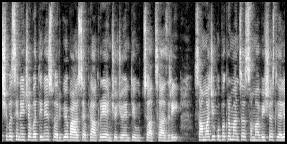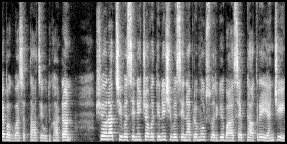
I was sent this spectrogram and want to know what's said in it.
शिवसेनेच्या वतीने स्वर्गीय बाळासाहेब ठाकरे यांची जयंती उत्साहात साजरी. सामाजिक उपक्रमांचा समावेश असलेल्या भगवा सप्ताहाचे उद्घाटन. शहरात शिवसेनेच्या वतीने शिवसेना प्रमुख स्वर्गीय बाळासाहेब ठाकरे यांची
